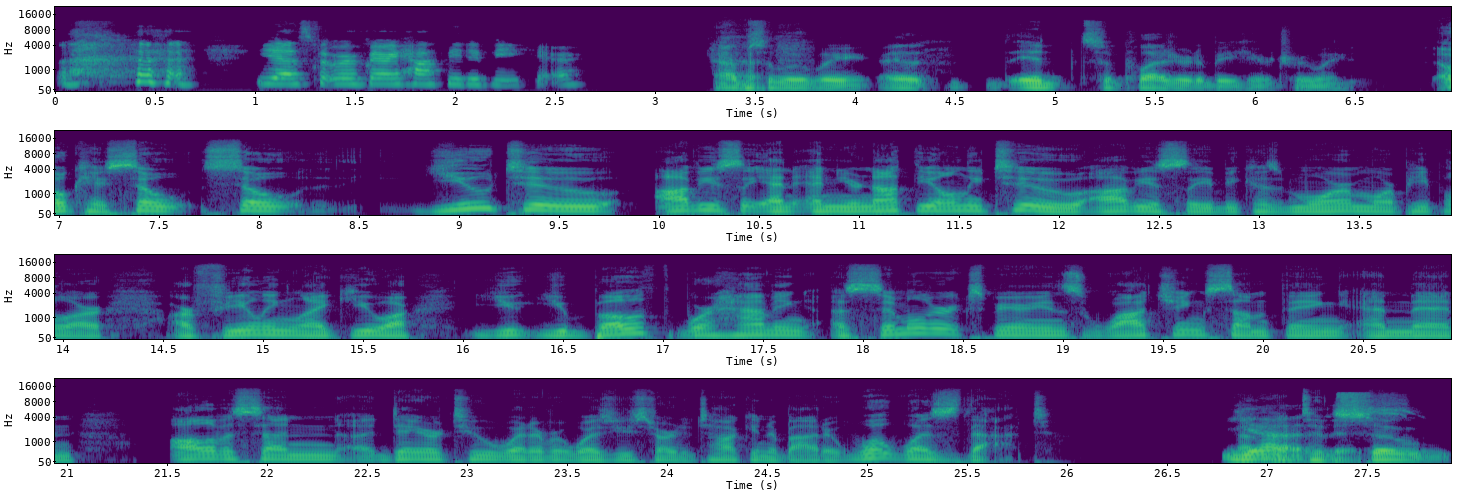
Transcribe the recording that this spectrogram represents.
yes, but we're very happy to be here. Absolutely. It, it's a pleasure to be here, truly. Okay, so so you two obviously and and you're not the only two obviously because more and more people are are feeling like you are you you both were having a similar experience watching something and then all of a sudden a day or two whatever it was you started talking about it what was that That yeah. led to this. So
